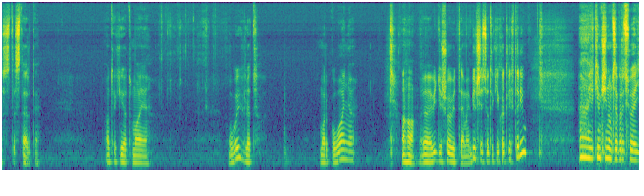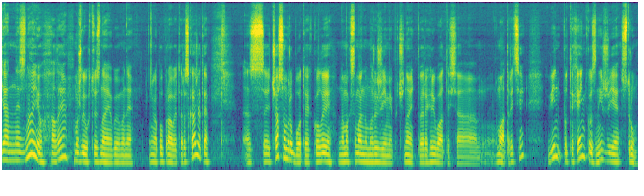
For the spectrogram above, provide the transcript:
стерте. Отакий от має вигляд, маркування. Ага, е, відійшов від теми. Більшість таких от ліхтарів. е, Яким чином це працює, я не знаю, але можливо хтось знає, ви мене поправите, розкажете. З часом роботи, коли на максимальному режимі починають перегріватися матриці, він потихеньку знижує струм.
